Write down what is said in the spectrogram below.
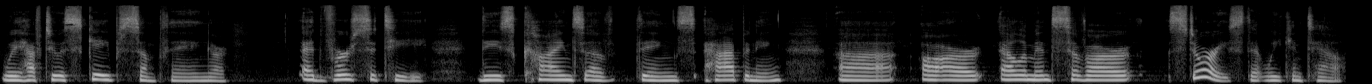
we have to escape something or adversity. These kinds of things happening uh, are elements of our stories that we can tell.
